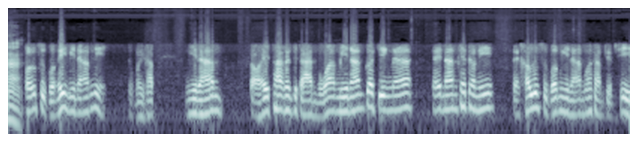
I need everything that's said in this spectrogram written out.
ฮะเพราะรู้สึกว่าเฮ้ยมีน้ำนี่ถูกไหมครับ มีน้ำต่อให้ภาคราชการบอกว่ามีน้ำก็จริงนะใช้น้ำแค่เท่านี้ แต่เขารู้สึกว่ามีน้ำเขาทำเต็มที่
